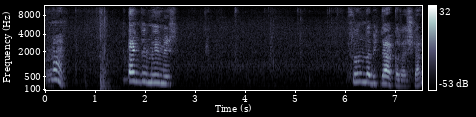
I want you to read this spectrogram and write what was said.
Hmm. Enderman'imiz sonunda bitti arkadaşlar.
